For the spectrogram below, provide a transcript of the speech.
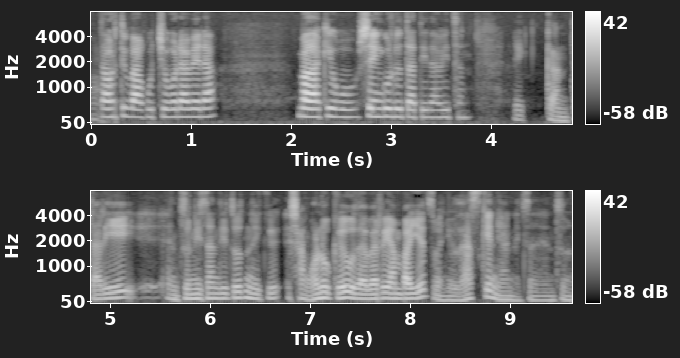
Eta horti ba, gutxi gora bera, badakigu zein gurutati dabitzen. E, kantari entzun izan ditut, nik esango nuke udaberrian baietz, baina udazkenean entzun,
